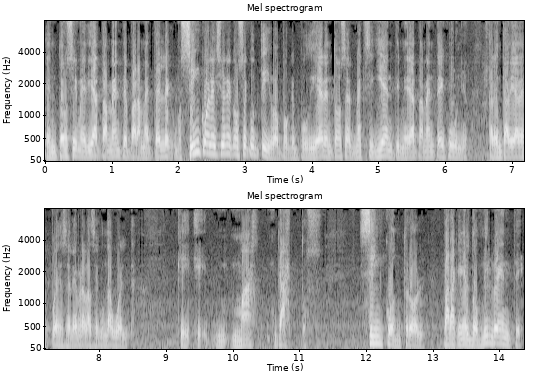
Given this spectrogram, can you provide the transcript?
entonces inmediatamente para meterle como cinco elecciones consecutivas, porque pudiera entonces el mes siguiente, inmediatamente en junio, 30 días después se celebra la segunda vuelta, que eh, más gastos, sin control, para que en el 2020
